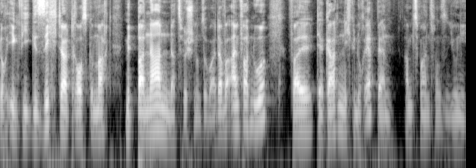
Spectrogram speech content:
noch irgendwie Gesichter draus gemacht mit Bananen dazwischen und so weiter. Aber einfach nur, weil der Garten nicht genug Erdbeeren am 22. Juni.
